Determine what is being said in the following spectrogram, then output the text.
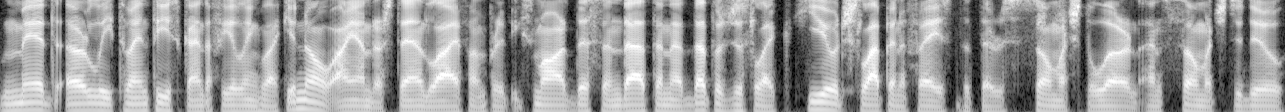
mid early 20s kind of feeling like you know i understand life i'm pretty smart this and that and that, that was just like huge slap in the face that there's so much to learn and so much to do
